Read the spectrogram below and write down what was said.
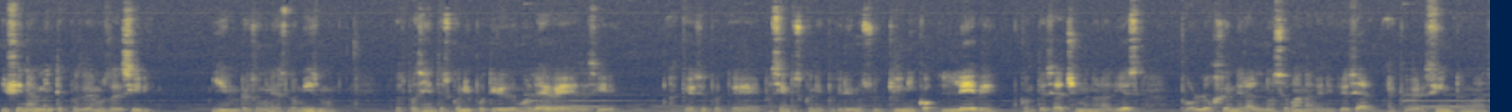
Y finalmente, pues debemos decir, y en resumen es lo mismo, los pacientes con hipotiroidismo leve, es decir, aquellos eh, pacientes con hipotiroidismo subclínico leve, con TSH menor a 10, por lo general no se van a beneficiar, hay que ver síntomas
